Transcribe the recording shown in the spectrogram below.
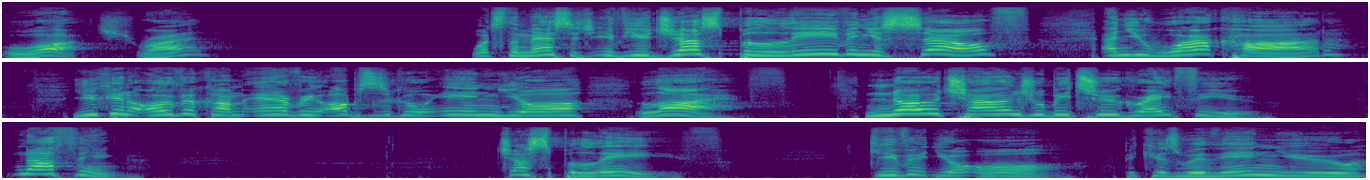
watch, right? What's the message? If you just believe in yourself and you work hard, you can overcome every obstacle in your life. No challenge will be too great for you. Nothing. Just believe. Give it your all because within you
